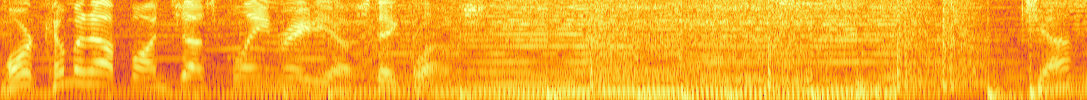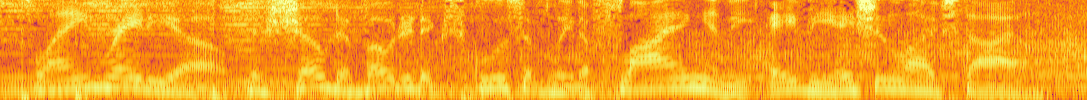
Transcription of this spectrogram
More coming up on Just Plane Radio. Stay close. Just Plane Radio, the show devoted exclusively to flying and the aviation lifestyle.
